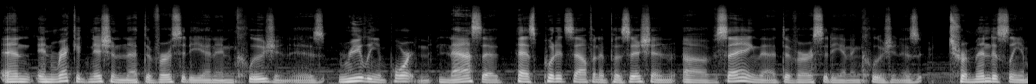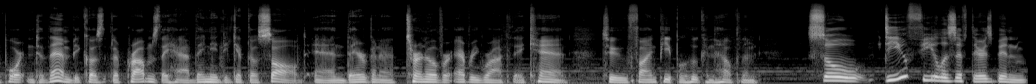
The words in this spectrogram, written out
And in recognition that diversity and inclusion is really important, NASA has put itself in a position of saying that diversity and inclusion is tremendously important to them because the problems they have, they need to get those solved. And they're going to turn over every rock they can to find people who can help them so, do you feel as if there's been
